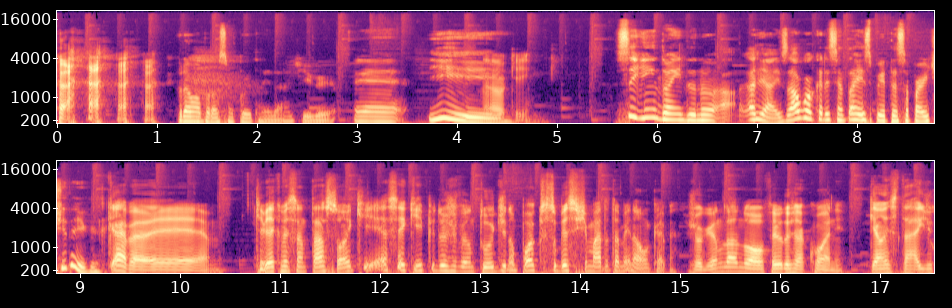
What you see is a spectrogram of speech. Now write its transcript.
pra uma próxima oportunidade, Igor. É, e ah, ok. seguindo ainda no... Aliás, algo a acrescentar a respeito dessa partida, Igor? Cara, é. Queria acrescentar só que essa equipe do Juventude não pode ser subestimada também não, cara. Jogando lá no Alfredo Jacone, que é um estádio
